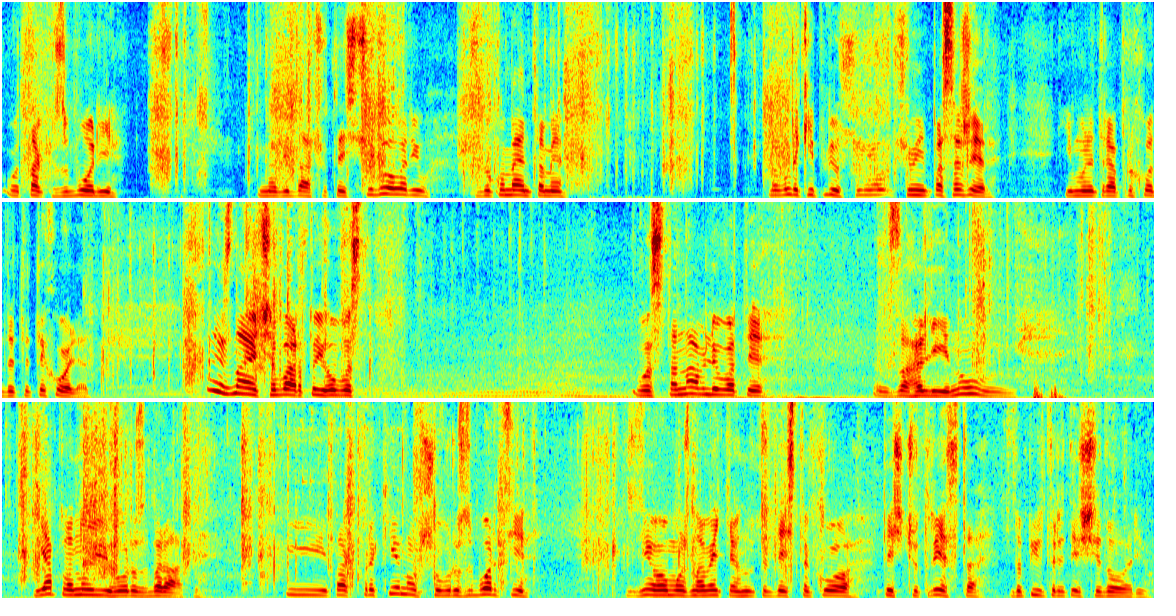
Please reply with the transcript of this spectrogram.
отак в зборі на віддачу 1000 доларів з документами. Ну, великий плюс, що, він пасажир, йому не треба проходити техогляд. Не знаю, чи варто його вос... восстанавлювати взагалі. Ну, я планую його розбирати. І так прикинув, що в розборці з нього можна витягнути десь такого 1300 до 1500 доларів.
